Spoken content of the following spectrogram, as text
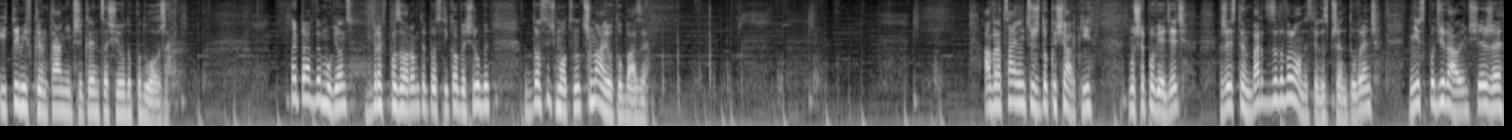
I tymi wkrętami przykręca się ją do podłoża. No i prawdę mówiąc, wbrew pozorom, te plastikowe śruby dosyć mocno trzymają tą bazę. A wracając już do kosiarki, muszę powiedzieć, że jestem bardzo zadowolony z tego sprzętu. Wręcz nie spodziewałem się, że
